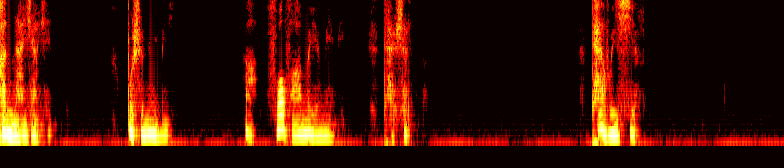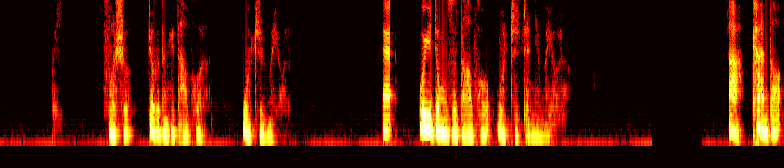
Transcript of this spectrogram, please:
很难相信，不是秘密啊！佛法没有秘密，太深了，太微细了。佛说这个东西打破了，物质没有了。哎，微中子打破，物质真的没有了。啊，看到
